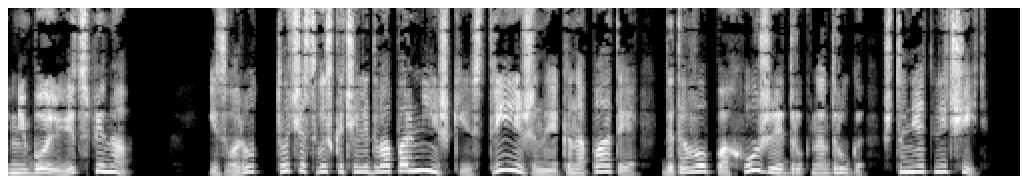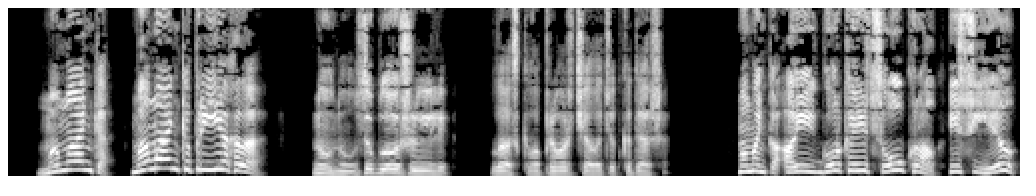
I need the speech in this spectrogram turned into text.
Не болит спина!» Из ворот тотчас выскочили два парнишки, стриженные, конопатые, до того похожие друг на друга, что не отличить. «Маманька! Маманька приехала!» «Ну-ну, заблажили. ласково проворчала тетка Даша. «Маманька, а Егорка яйцо украл и съел!»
